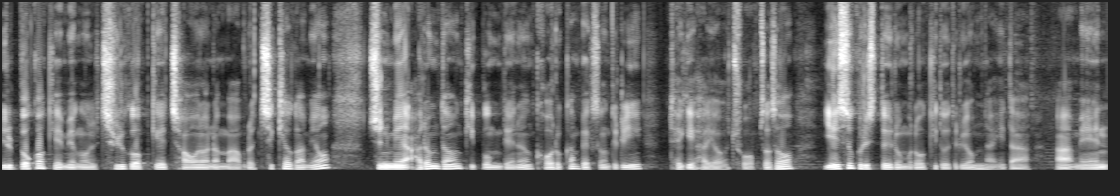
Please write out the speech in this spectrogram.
율법과 계명을 즐겁게 자원하는 마음으로 지켜가며 주님의 아름다운 기쁨 되는 거룩한 백성들이 되게 하여 주옵소서. 예수 그리스도 이름으로 기도드리옵나이다. 아멘.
